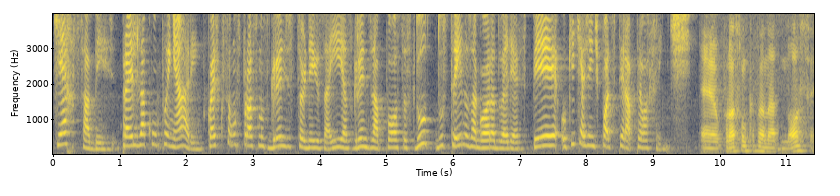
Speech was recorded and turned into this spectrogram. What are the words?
quer saber, para eles acompanharem quais que são os próximos grandes torneios aí, as grandes apostas do, dos treinos agora do LFP, o que que a gente pode esperar pela frente? É, o próximo campeonato nossa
